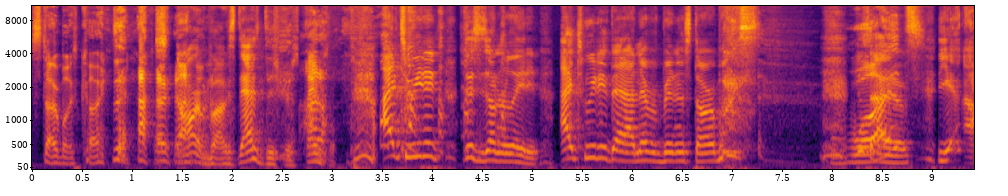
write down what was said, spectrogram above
Starbucks cards. Starbucks, that's disrespectful. I, tweeted. This is unrelated. I tweeted that I've never been in Starbucks. What? Yeah, uh,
